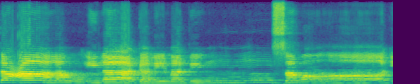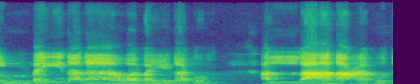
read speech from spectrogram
تعالوا إلى كلمة سواء بيننا وبينكم ألا نعبد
